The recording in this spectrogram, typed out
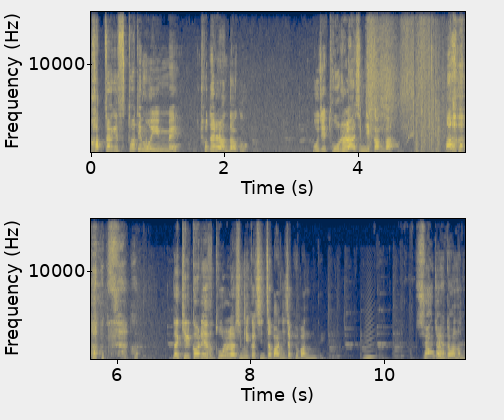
갑자기 스터디 모임에 초대를 한다고? 뭐지? 돌을 아십니까인가? 나 길거리에서 돌을 아십니까 진짜 많이 잡혀봤는데. 수영장에도 하나.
